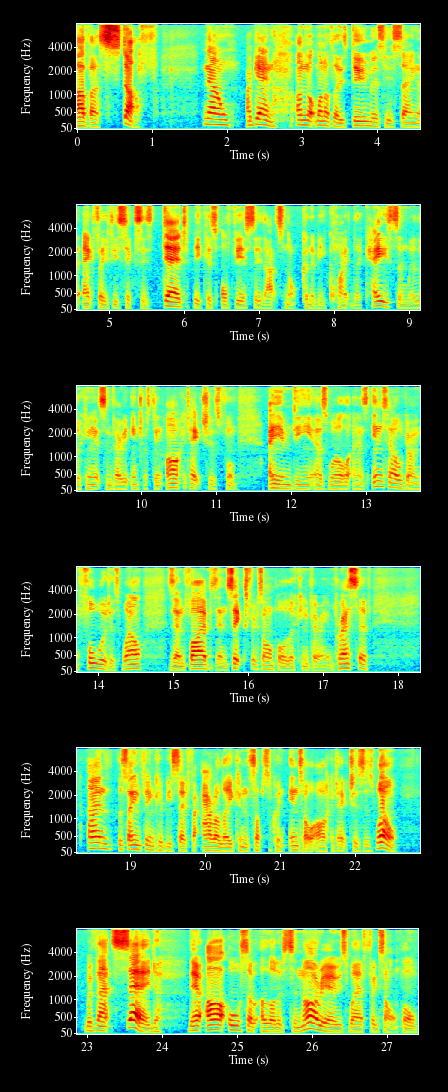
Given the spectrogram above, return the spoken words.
other stuff. Now, again, I'm not one of those doomers who's saying that x86 is dead, because obviously that's not going to be quite the case, and we're looking at some very interesting architectures from AMD as well as Intel going forward as well. Zen 5, Zen 6, for example, are looking very impressive. And the same thing could be said for Arrow Lake and subsequent Intel architectures as well. With that said, there are also a lot of scenarios where, for example,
